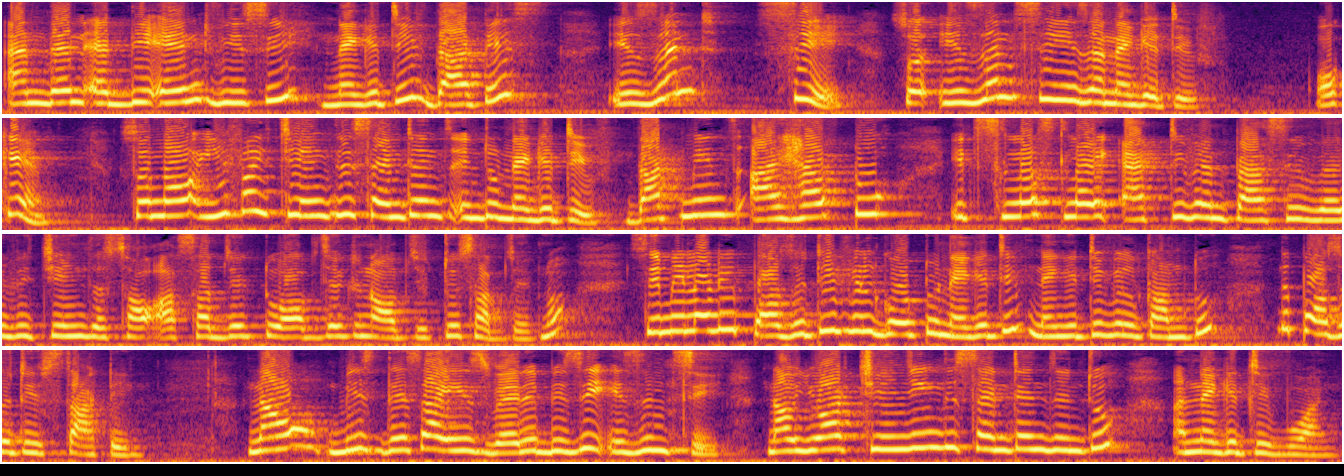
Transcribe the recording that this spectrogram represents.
and then at the end we see negative that is isn't she. So isn't she is a negative. Okay. So now if I change the sentence into negative, that means I have to, it's less like active and passive where we change the uh, subject to object and object to subject, no? Similarly, positive will go to negative, negative will come to the positive starting. Now, Miss Desai is very busy, isn't she? Now, you are changing the sentence into a negative one.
